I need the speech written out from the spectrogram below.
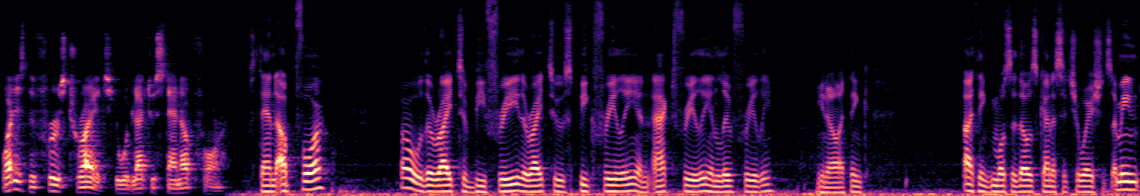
what is the first right you would like to stand up for stand up for? Oh, the right to be free, the right to speak freely and act freely and live freely. You know, I think I think most of those kind of situations. I mean,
